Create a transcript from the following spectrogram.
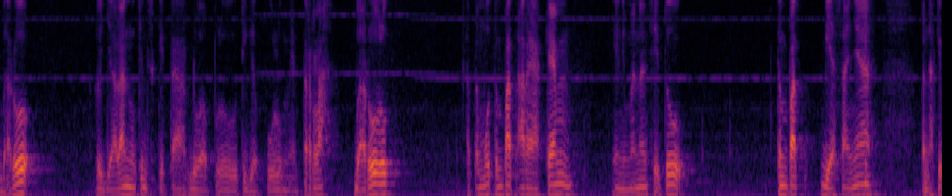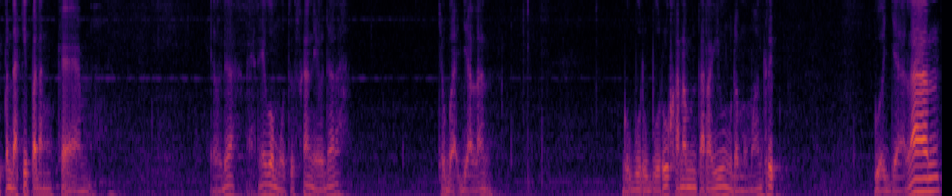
baru lu jalan mungkin sekitar 20-30 meter lah baru lu ketemu tempat area camp yang di mana situ tempat biasanya pendaki-pendaki pada camp ya udah akhirnya gue memutuskan ya udahlah coba jalan. Gue buru-buru karena bentar lagi udah mau maghrib. Gue jalan.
